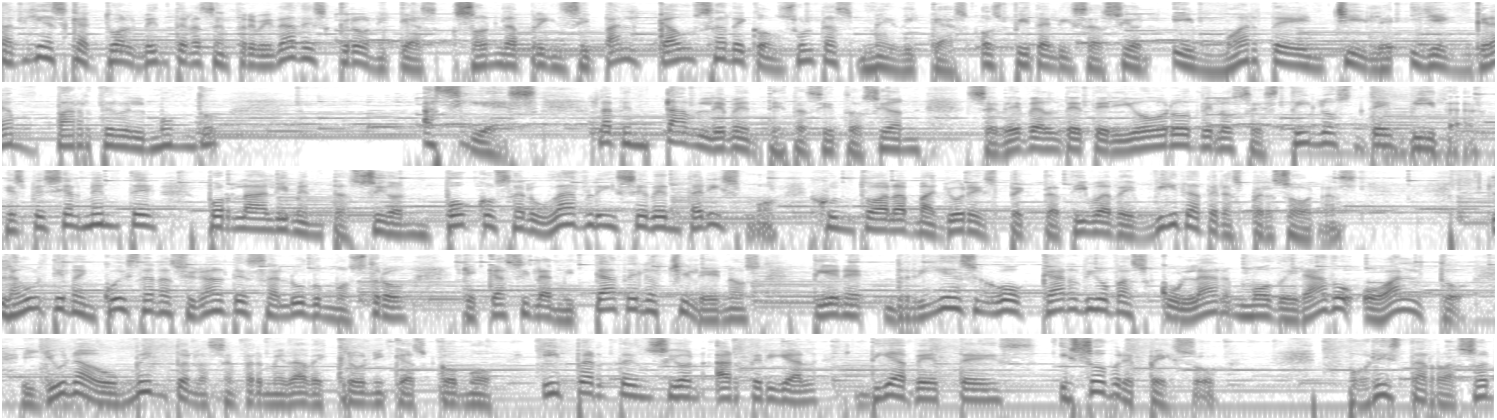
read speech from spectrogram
¿Sabías que actualmente las enfermedades crónicas son la principal causa de consultas médicas, hospitalización y muerte en Chile y en gran parte del mundo? Así es, lamentablemente esta situación se debe al deterioro de los estilos de vida, especialmente por la alimentación poco saludable y sedentarismo, junto a la mayor expectativa de vida de las personas. La última encuesta nacional de salud mostró que casi la mitad de los chilenos tiene riesgo cardiovascular moderado o alto y un aumento en las enfermedades crónicas como hipertensión arterial, diabetes y sobrepeso. Por esta razón,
